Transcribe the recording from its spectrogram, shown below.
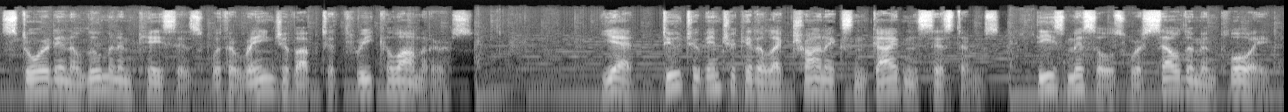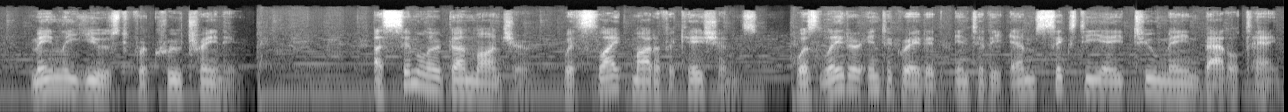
stored in aluminum cases with a range of up to 3 kilometers. Yet, due to intricate electronics and guidance systems, these missiles were seldom employed, mainly used for crew training. A similar gun launcher, with slight modifications, was later integrated into the M60A2 main battle tank.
